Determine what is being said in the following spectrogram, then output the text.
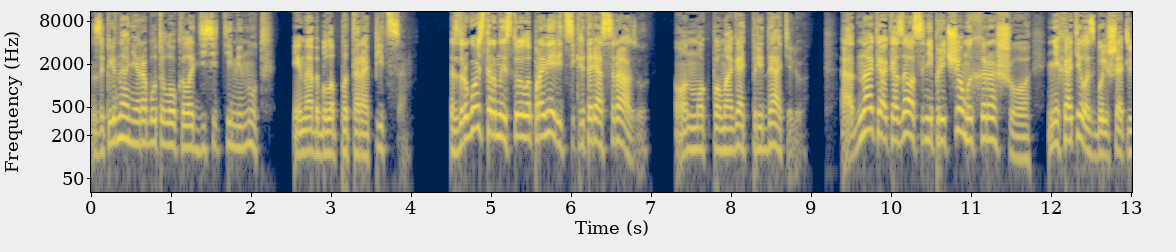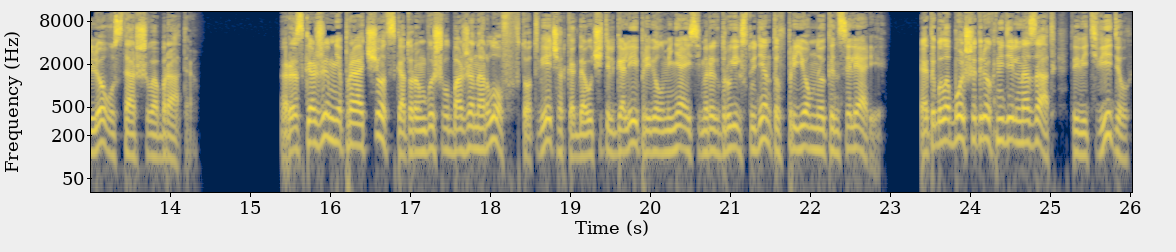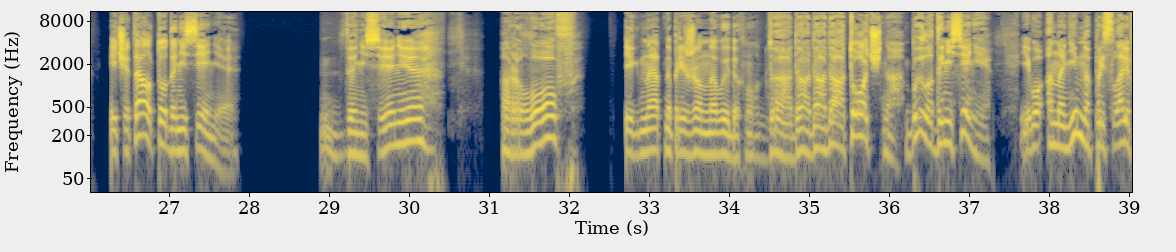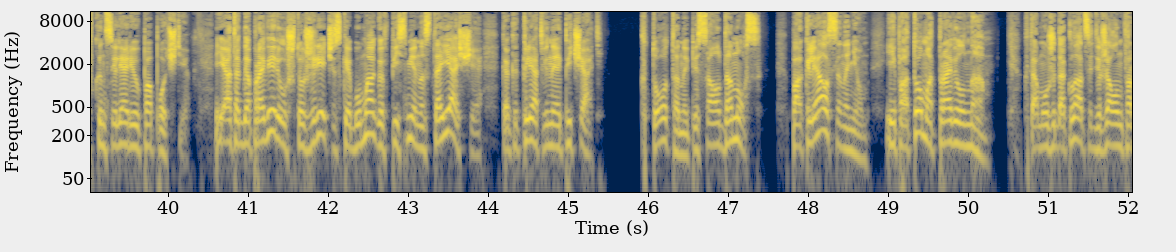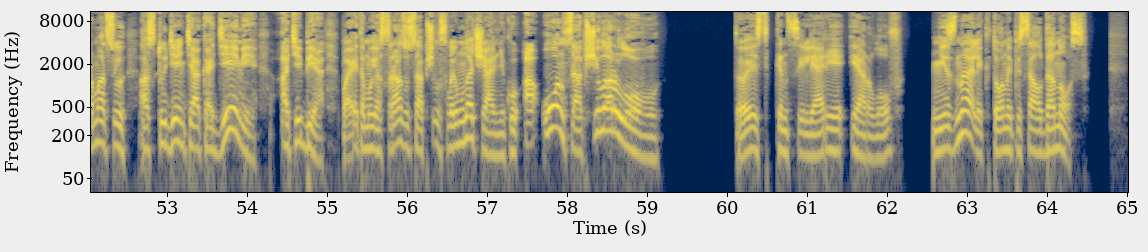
Заклинание работало около десяти минут, и надо было поторопиться. С другой стороны, стоило проверить секретаря сразу. Он мог помогать предателю. Однако оказался ни при чем и хорошо. Не хотелось бы лишать Леву старшего брата. Расскажи мне про отчет, с которым вышел Бажен Орлов в тот вечер, когда учитель Галей привел меня и семерых других студентов в приемную канцелярии. Это было больше трех недель назад. Ты ведь видел и читал то донесение? Донесение? Орлов? Игнат напряженно выдохнул. Да, да, да, да, точно. Было донесение. Его анонимно прислали в канцелярию по почте. Я тогда проверил, что жреческая бумага в письме настоящая, как и клятвенная печать. Кто-то написал донос, поклялся на нем и потом отправил нам. К тому же доклад содержал информацию о студенте Академии, о тебе, поэтому я сразу сообщил своему начальнику, а он сообщил Орлову. То есть канцелярия и Орлов не знали, кто написал донос?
